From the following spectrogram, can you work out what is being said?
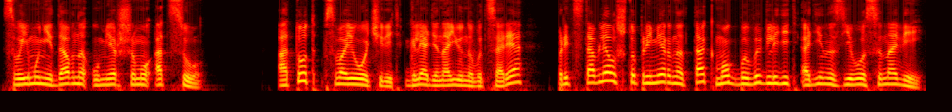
своему недавно умершему отцу. А тот, в свою очередь, глядя на юного царя, представлял, что примерно так мог бы выглядеть один из его сыновей,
